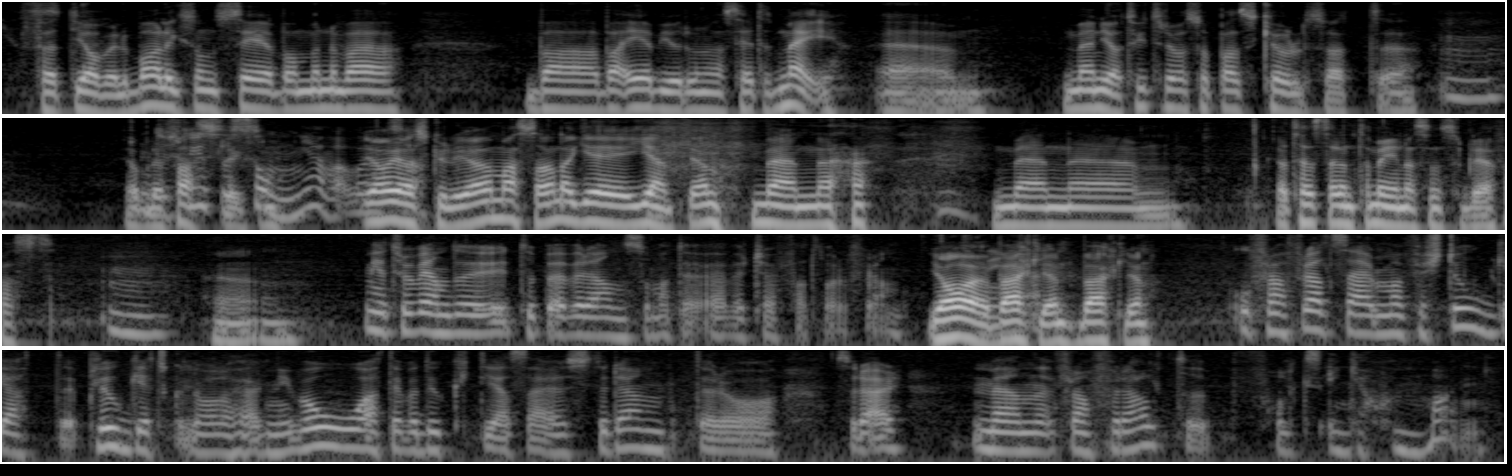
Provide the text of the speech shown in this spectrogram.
För att jag ville bara liksom se vad, men vad, vad, vad erbjuder universitetet mig. Ehm, men jag tyckte det var så pass kul så att eh, jag Men blev du skulle fast. Liksom. säsonga va? Var Ja, så? jag skulle göra massa andra grejer egentligen. Men, men ehm, jag testade en termin och sen så blev jag fast. Mm. Ehm, Men jag tror vi ändå är typ överens om att det har överträffat våra förväntningar. ja, verkligen, verkligen. Och framförallt så här, man förstod att plugget skulle hålla hög nivå, att det var duktiga så här, studenter och sådär. Men framförallt typ folks engagemang.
